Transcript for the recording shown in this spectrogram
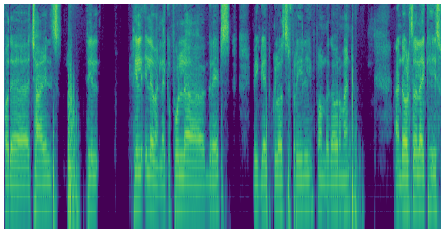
for the childs till till 11 like full uh, grades. We get clothes freely from the government. And also like he's,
